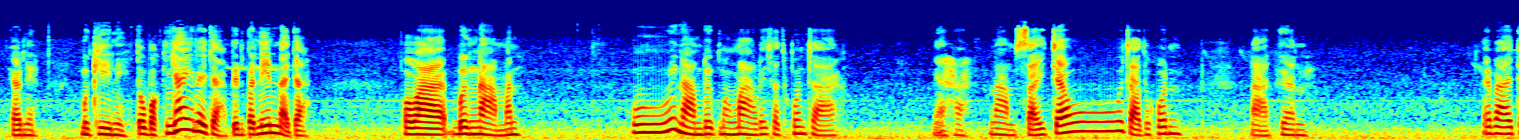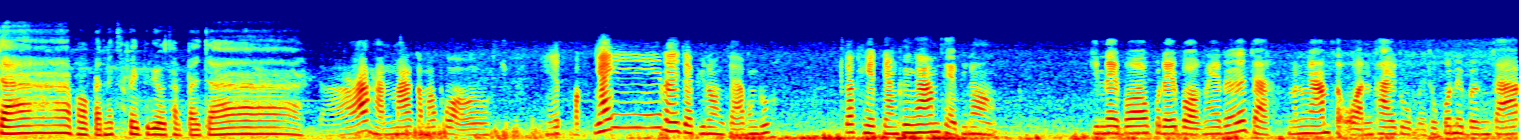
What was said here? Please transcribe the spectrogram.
แถวเนี้ยเมื่อกี้นี่ตัวบักใหญ่เลยจ้ะเป็นปลานิ่นน่ะจ้ะเพราะว่าเบิ่งน้ำมัน โอ้ยน้ำดึกมากๆเลยจ้ะทุกคนจ้าเนี่ยค่ะน้ำใสเจ้าจ้าทุกคนหนาเขื่อนบายบายจ้า พอกันในคลิปวิดีโอถัดไปจ้าจ้าหันมากับมาพอเห็ดบักใหญ่เลยจ้ะพี่น้องจ้าบังดูจักเห็ดหยังคืองามแท้พี่น้อง กินได้บ่ผู้ใดบอกแน่เด้อจ้ะมันงามสะอ่อนถ่ายรูปให้ทุกคนได้เบิ่งจ้า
